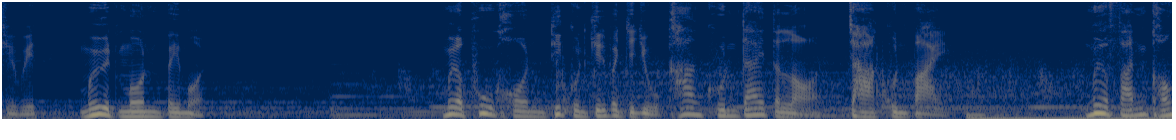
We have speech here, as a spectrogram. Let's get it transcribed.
ชีวิต มืดมนไปหมด เมื่อผู้คนที่คุณคิดว่าจะอยู่ข้างคุณได้ตลอดจากคุณไป เมื่อฝันของ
